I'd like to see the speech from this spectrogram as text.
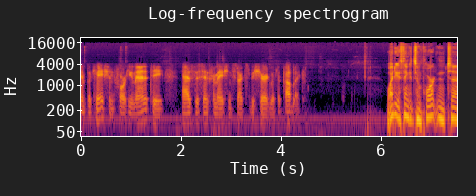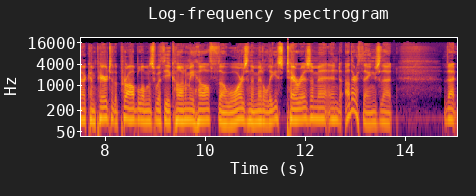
implication for humanity as this information starts to be shared with the public. Why do you think it's important uh, compared to the problems with the economy, health, the wars in the Middle East, terrorism, and other things that that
